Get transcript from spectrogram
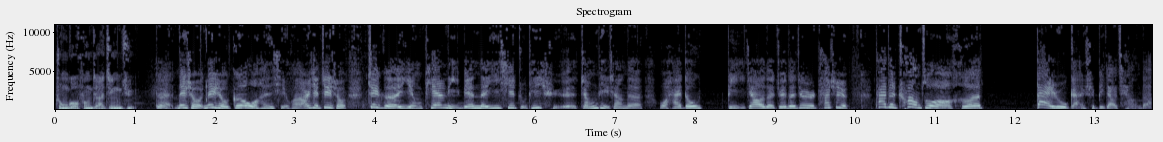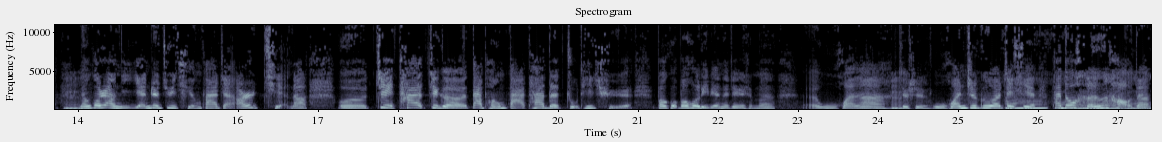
中国风加京剧。对，那首那首歌我很喜欢，而且这首这个影片里边的一些主题曲，整体上的我还都比较的觉得，就是它是它的创作和代入感是比较强的，嗯。能够让你沿着剧情发展，而且呢，呃，这他这个大鹏把他的主题曲，包括包括里边的这个什么呃五环啊，嗯。就是五环之歌这些，他都很好的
